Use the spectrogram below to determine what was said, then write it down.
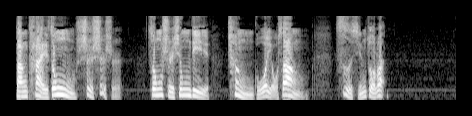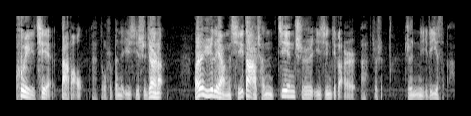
当太宗逝世时，宗室兄弟。趁国有丧，肆行作乱，愧窃大宝啊，都是奔着玉玺使劲呢。而与两旗大臣坚持一心，这个“尔”啊，就是指你的意思啊。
